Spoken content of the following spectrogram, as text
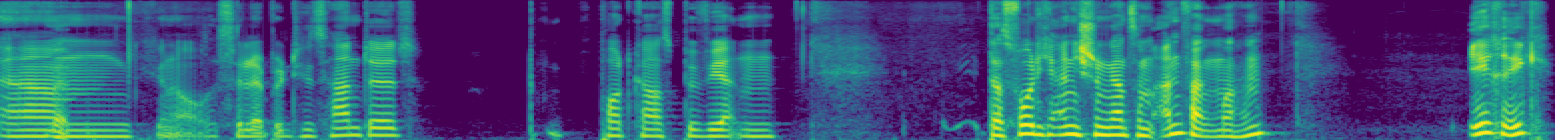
Ähm, genau. Celebrities Hunted. Podcast bewerten. Das wollte ich eigentlich schon ganz am Anfang machen. Erik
